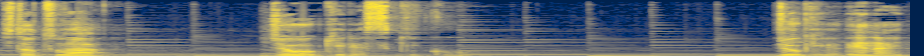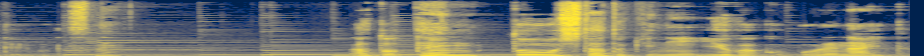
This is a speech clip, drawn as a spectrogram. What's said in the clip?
一つは、蒸気レス機構。蒸気が出ないということですね。あと、転倒した時に湯がこぼれないと。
